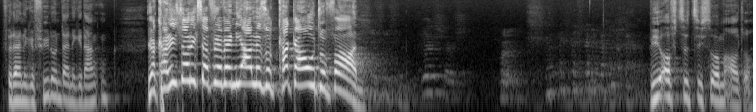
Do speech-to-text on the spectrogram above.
für deine Gefühle und deine Gedanken? Ja, kann ich doch nichts dafür, wenn die alle so kacke Auto fahren. Wie oft sitze ich so im Auto?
